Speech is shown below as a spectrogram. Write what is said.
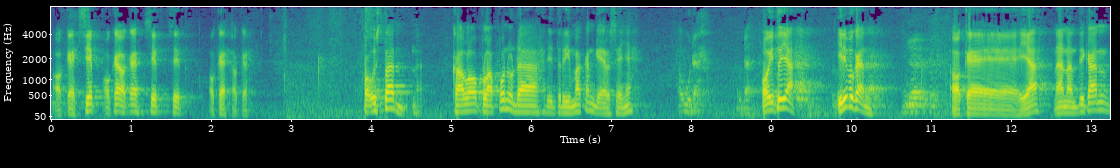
Oke, sip. Oke, oke, sip, sip. Oke, oke. Pak Ustadz, kalau pelapon udah diterima kan GRC-nya? Oh, udah, udah. Oh, itu ya? Ini bukan? Iya itu. Oke, ya. Nah, nanti kan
